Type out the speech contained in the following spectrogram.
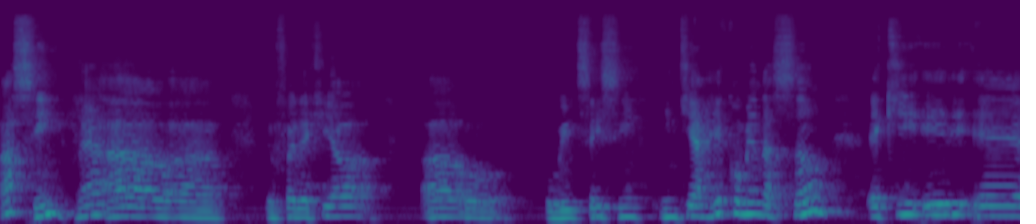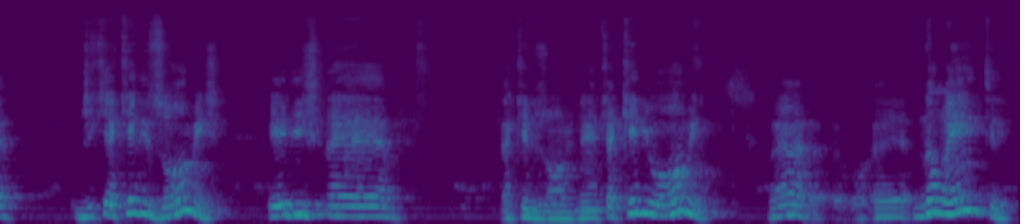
Assim, né? A, a, eu falei aqui a, a, o 26, sim, em que a recomendação é que ele é, de que aqueles homens, eles é, aqueles homens, né? Que aquele homem né, é, não entre,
